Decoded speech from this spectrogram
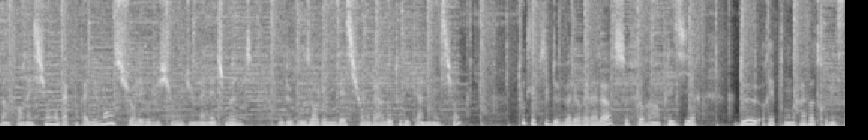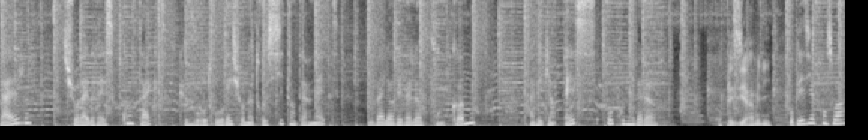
d'informations ou d'accompagnement sur l'évolution du management ou de vos organisations vers l'autodétermination, toute l'équipe de Valeurs et Valeurs se fera un plaisir de répondre à votre message sur l'adresse contact que vous retrouverez sur notre site internet valeuretvaleurs.com avec un S au premier valeur. Au plaisir Amélie. Au plaisir François.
